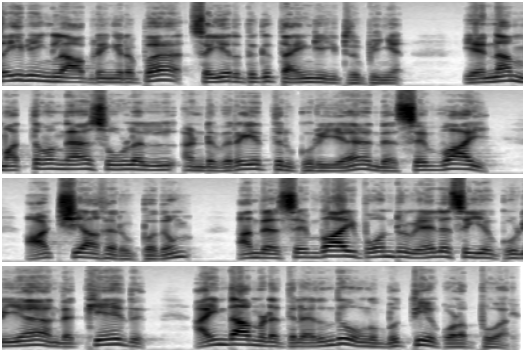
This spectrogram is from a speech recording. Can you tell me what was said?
செய்வீங்களா அப்படிங்கிறப்ப செய்கிறதுக்கு தயங்கிக்கிட்டு இருப்பீங்க. ஏன்னா மற்றவங்க சூழல் அண்டு விரயத்திற்குரிய இந்த செவ்வாய் ஆட்சியாக இருப்பதும் அந்த செவ்வாய் போன்று வேலை செய்யக்கூடிய அந்த கேது ஐந்தாம் இடத்துல இருந்து உங்கள் புத்தியை குழப்புவார்.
